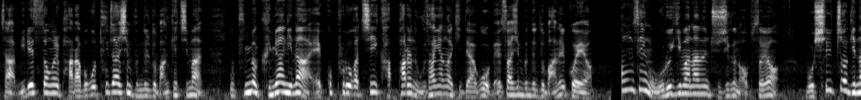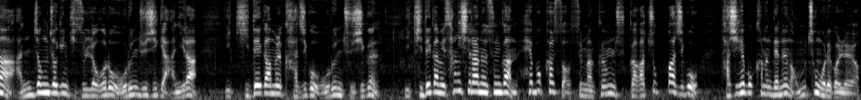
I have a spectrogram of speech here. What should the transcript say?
자, 미래성을 바라보고 투자하신 분들도 많겠지만 뭐 분명 금양이나 에코프로 같이 가파른 우상향을 기대하고 매수하신 분들도 많을 거예요. 평생 오르기만 하는 주식은 없어요. 뭐 실적이나 안정적인 기술력으로 오른 주식이 아니라 이 기대감을 가지고 오른 주식은 이 기대감이 상실하는 순간 회복할 수 없을 만큼 주가가 쭉 빠지고 다시 회복하는 데는 엄청 오래 걸려요.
